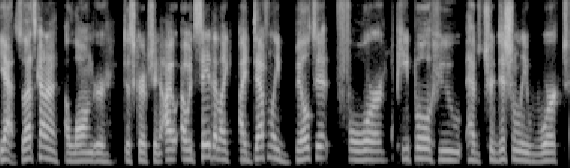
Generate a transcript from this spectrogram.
Yeah. So that's kind of a longer description. I, I would say that like I definitely built it for people who have traditionally worked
